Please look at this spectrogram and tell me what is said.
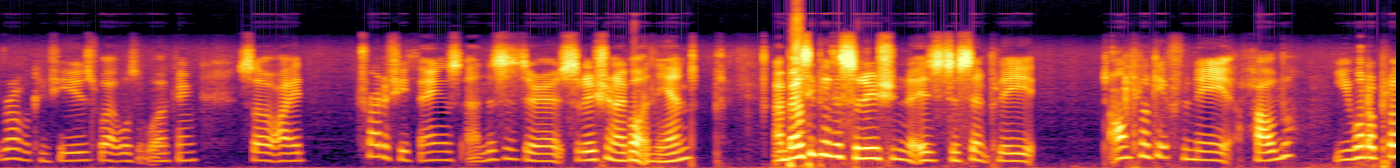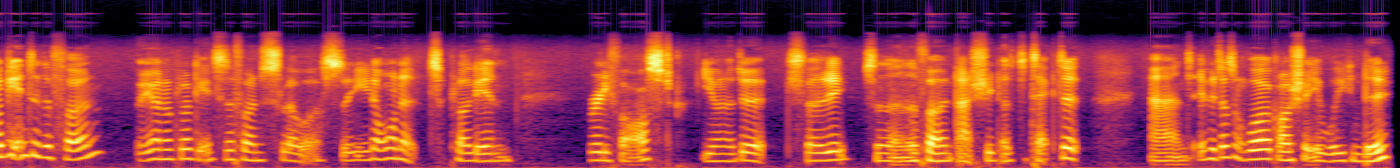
rather confused why it wasn't working, so I tried a few things, and this is the solution I got in the end. And basically the solution is to simply unplug it from the hub. You want to plug it into the phone, but you want to plug it into the phone slower, so you don't want it to plug in really fast. You want to do it slowly, so then the phone actually does detect it. And if it doesn't work, I'll show you what you can do.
